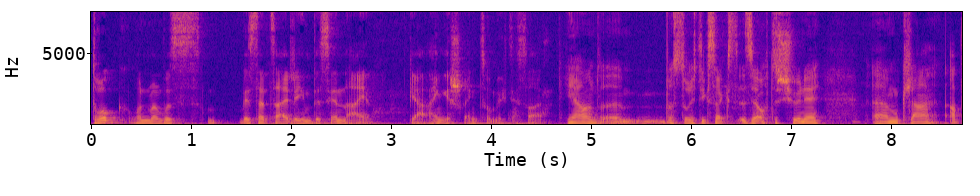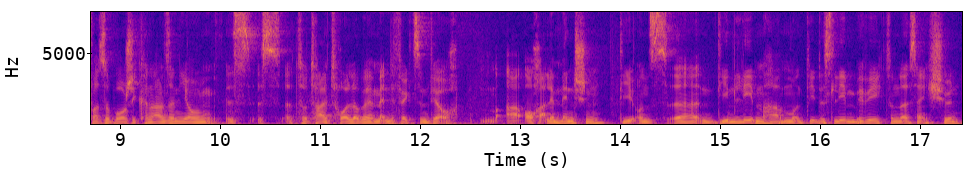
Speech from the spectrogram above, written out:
Druck und man muss, ist da zeitlich ein bisschen ja, eingeschränkt, so möchte ich sagen. Ja, und ähm, was du richtig sagst, ist ja auch das Schöne, ähm, klar, Abwasserbranche, Kanalsanierung ist, ist total toll, aber im Endeffekt sind wir auch, auch alle Menschen, die uns, äh, die ein Leben haben und die das Leben bewegt. Und da ist eigentlich schön,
